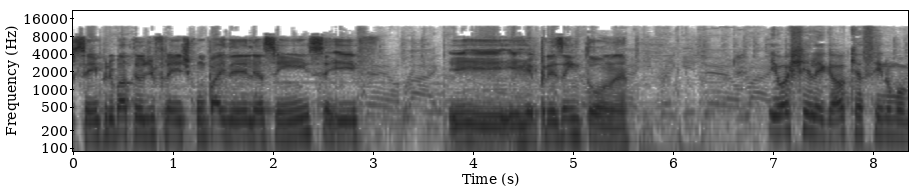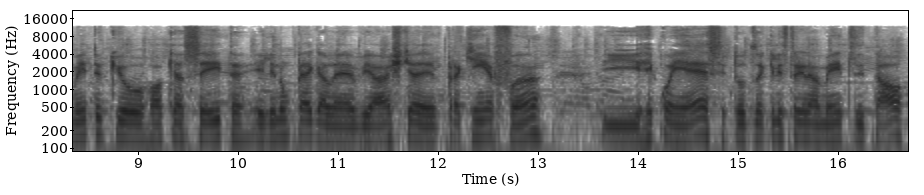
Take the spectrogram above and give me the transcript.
sempre bateu de frente com o pai dele assim e, e, e representou, né? Eu achei legal que assim no momento que o Rock aceita, ele não pega leve. Eu acho que é, para quem é fã e reconhece todos aqueles treinamentos e tal,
